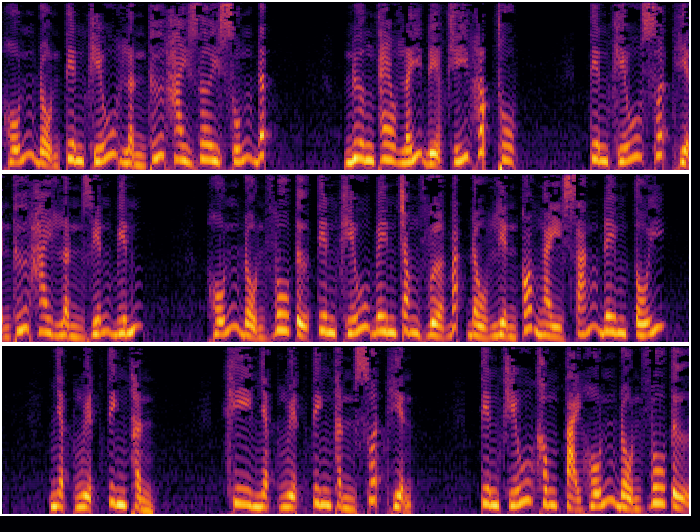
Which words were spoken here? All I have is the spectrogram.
hỗn độn tiên khiếu lần thứ hai rơi xuống đất, nương theo lấy địa khí hấp thu, tiên khiếu xuất hiện thứ hai lần diễn biến, hỗn độn vô tự tiên khiếu bên trong vừa bắt đầu liền có ngày sáng đêm tối, nhật nguyệt tinh thần, khi nhật nguyệt tinh thần xuất hiện, tiên khiếu không tại hỗn độn vô tự,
